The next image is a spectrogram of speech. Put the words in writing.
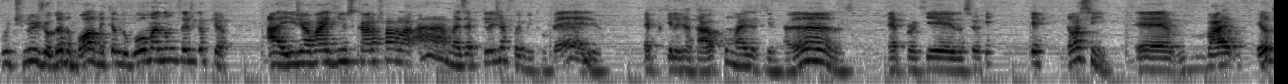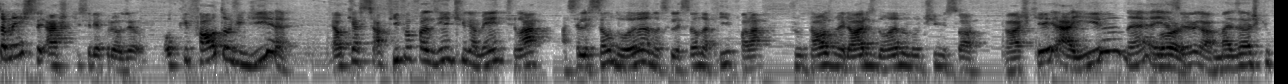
continue jogando bola, metendo gol, mas não seja campeão. Aí já vai vir os caras falar: ah, mas é porque ele já foi muito velho, é porque ele já tava com mais de 30 anos, é porque não sei o quê. Então, assim, é, vai, eu também acho que seria curioso. Eu, o que falta hoje em dia é o que a, a, FIFA fazia antigamente lá, a seleção do ano, a seleção da FIFA lá, juntar os melhores do ano num time só. Eu acho que aí, né, ia ser legal. Mas eu acho que o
